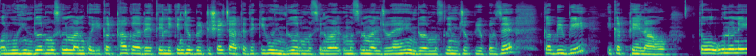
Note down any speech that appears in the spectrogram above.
और वो हिंदू और मुसलमान को इकट्ठा कर रहे थे, लेकिन जो ब्रिटिशर चाहते थे कि वो हिंदू और मुसलमान मुसलमान जो है, हिंदू और मुस्लिम जो पीपल्स हैं, कभी भी इकट्ठे ना हो। तो उन्होंने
